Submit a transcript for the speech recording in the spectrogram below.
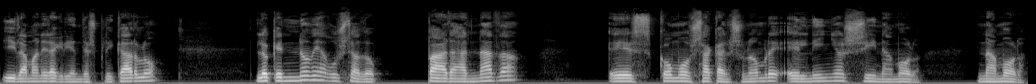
y la manera que tienen de explicarlo. Lo que no me ha gustado para nada es cómo sacan su nombre, el niño sin amor. Namor.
